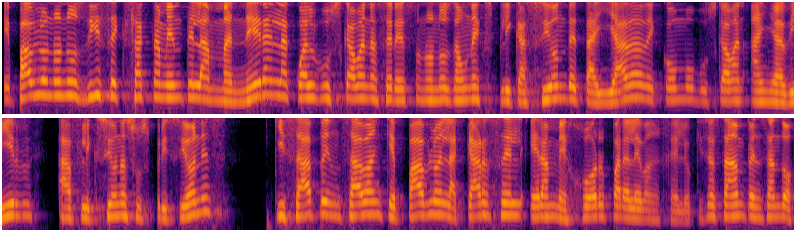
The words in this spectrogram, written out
Eh, Pablo no nos dice exactamente la manera en la cual buscaban hacer esto, no nos da una explicación detallada de cómo buscaban añadir aflicción a sus prisiones. Quizá pensaban que Pablo en la cárcel era mejor para el Evangelio. Quizá estaban pensando,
